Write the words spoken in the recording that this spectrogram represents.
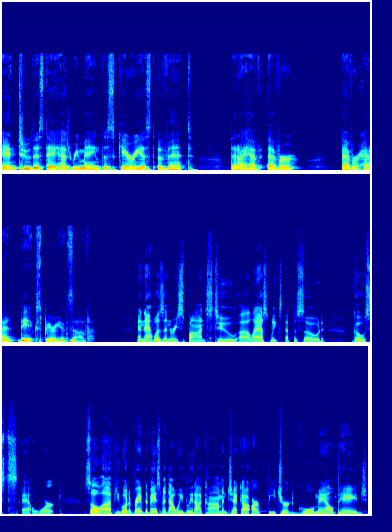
and to this day has remained the scariest event that I have ever ever had the experience of. And that was in response to uh, last week's episode, Ghosts at Work. So uh, if you go to bravethebasement.weebly.com and check out our featured ghoul mail page,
